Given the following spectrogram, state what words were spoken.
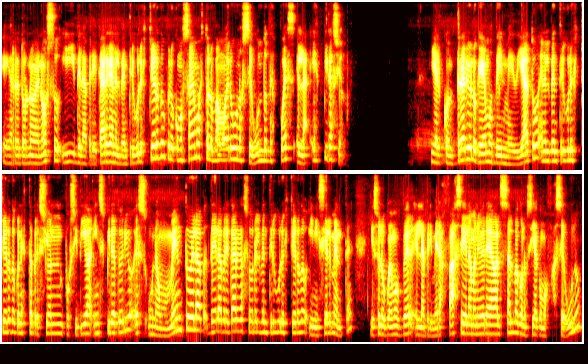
eh, retorno venoso y de la precarga en el ventrículo izquierdo, pero como sabemos esto lo vamos a ver unos segundos después en la expiración. Y al contrario, lo que vemos de inmediato en el ventrículo izquierdo con esta presión positiva inspiratorio es un aumento de la, de la precarga sobre el ventrículo izquierdo inicialmente, y eso lo podemos ver en la primera fase de la maniobra de Valsalva conocida como fase 1,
